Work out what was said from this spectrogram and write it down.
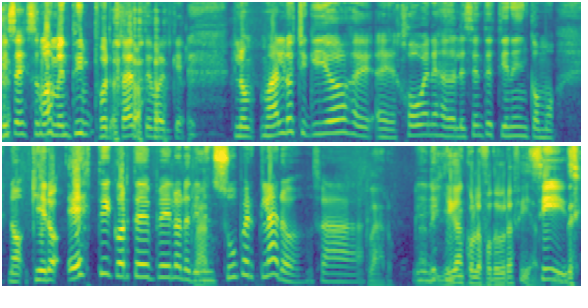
Eso es sumamente importante porque lo más los chiquillos eh, eh, jóvenes, adolescentes tienen como, no, quiero este corte de pelo, lo tienen súper claro. O sea, claro llegan con la fotografía. Sí, sí,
